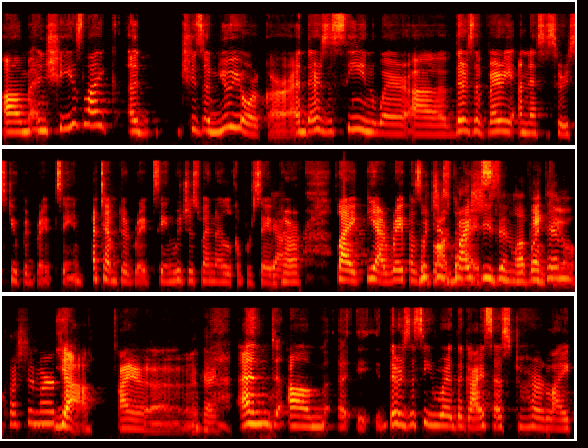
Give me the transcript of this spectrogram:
Um, and she's like a she's a New Yorker, and there's a scene where uh, there's a very unnecessary, stupid rape scene, attempted rape scene, which is when Anil Kapoor saved Yeah. her. Like, yeah, rape as a Which is why device. she's in love with Thank him? you. Question mark. Yeah, I. Uh, Okay. and um uh, there's a scene where the guy says to her like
